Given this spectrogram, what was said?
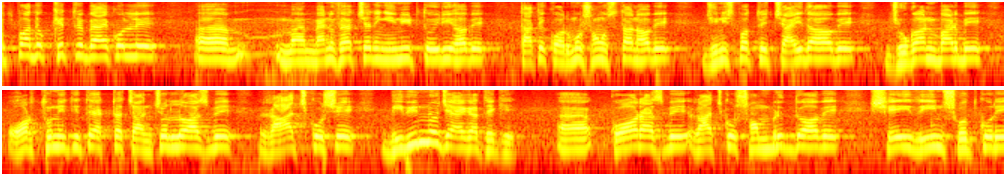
উৎপাদক ক্ষেত্রে ব্যয় করলে ম্যানুফ্যাকচারিং ইউনিট তৈরি হবে, তাতে কর্মসংস্থান হবে, জিনিসপত্রের চাহিদা হবে, যোগান বাড়বে, অর্থনীতিতে একটা চাঞ্চল্য আসবে, রাজকোষে বিভিন্ন জায়গা থেকে কর আসবে, রাজকোষ সমৃদ্ধ হবে, সেই ঋণ শোধ করে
